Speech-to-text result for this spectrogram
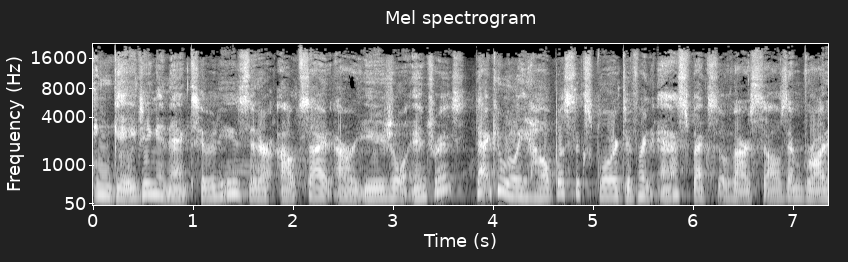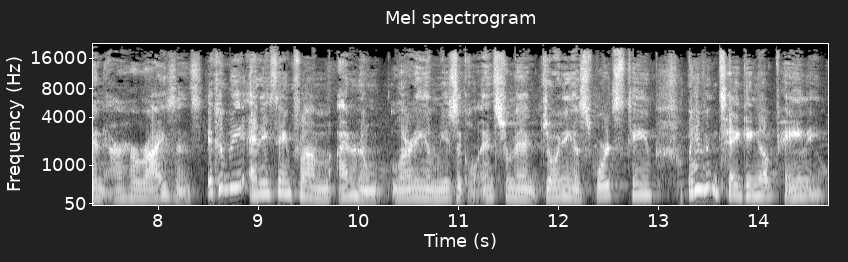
Engaging in activities that are outside our usual interests, that can really help us explore different aspects of ourselves and broaden our horizons. It could be anything from, I don't know, learning a musical instrument, joining a sports team, or even taking up painting.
